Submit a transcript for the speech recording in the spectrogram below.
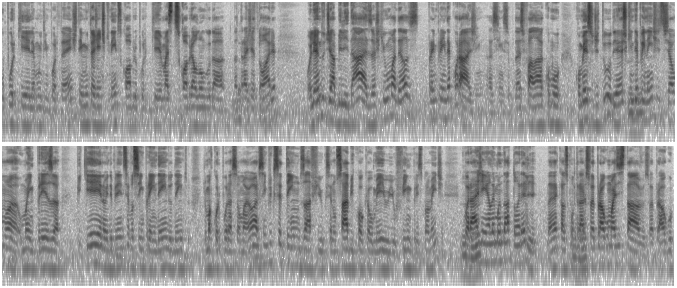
o porquê ele é muito importante. Tem muita gente que nem descobre o porquê, mas descobre ao longo da, da trajetória. Olhando de habilidades, acho que uma delas para empreender é coragem. Assim, se eu pudesse falar como começo de tudo, e acho que uhum. independente se é uma, uma empresa pequeno, independente se é você empreendendo dentro de uma corporação maior, sempre que você tem um desafio que você não sabe qual que é o meio e o fim, principalmente, uhum. coragem ela é mandatória ali, né? Caso contrário, uhum. você vai para algo mais estável, você vai para algo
